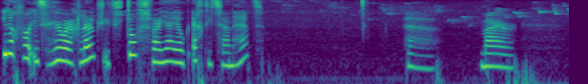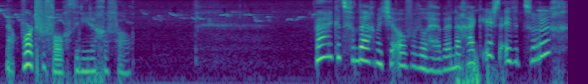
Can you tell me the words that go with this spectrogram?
ieder geval iets heel erg leuks. Iets tofs waar jij ook echt iets aan hebt. Uh, maar, nou, wordt vervolgd in ieder geval. Waar ik het vandaag met je over wil hebben. En dan ga ik eerst even terug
